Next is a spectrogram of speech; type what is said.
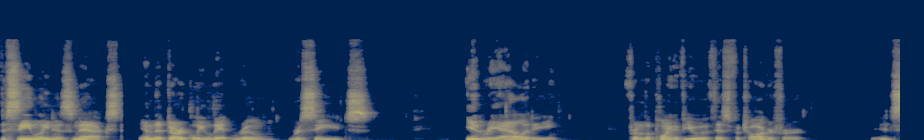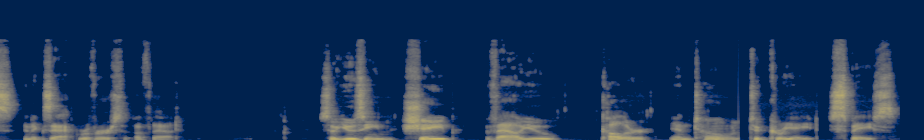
The ceiling is next, and the darkly lit room recedes. In reality, from the point of view of this photographer, it's an exact reverse of that. So, using shape, value, color, and tone to create space.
